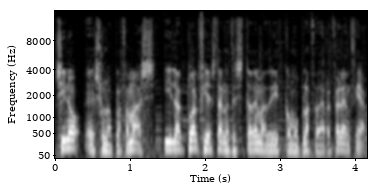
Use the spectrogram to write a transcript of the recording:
Si no, es una plaza más, y la actual fiesta necesita de Madrid como plaza de referencia.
